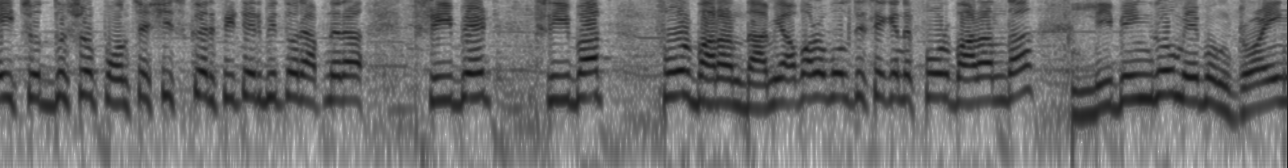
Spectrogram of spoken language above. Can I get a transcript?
এই চোদ্দোশো পঞ্চাশি স্কোয়ার ফিটের ভিতরে আপনারা three bed three bath four বারান্দা। আমি আবারও বলতেছি এখানে ফোর বারান্দা লিভিং রুম এবং ড্রয়িং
